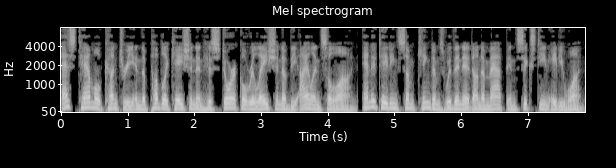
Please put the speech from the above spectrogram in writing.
S. Tamil country in the publication An Historical Relation of the Island Ceylon, annotating some kingdoms within it on a map in 1681.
